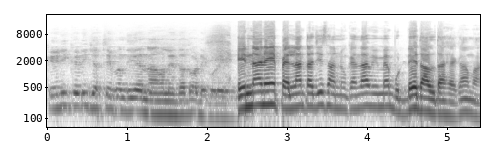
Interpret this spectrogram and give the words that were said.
ਕਿਹੜੀ ਕਿਹੜੀ ਜਥੇਬੰਦੀ ਦਾ ਨਾਮ ਲੈਂਦਾ ਤੁਹਾਡੇ ਕੋਲੇ? ਇਹਨਾਂ ਨੇ ਪਹਿਲਾਂ ਤਾਂ ਜੀ ਸਾਨੂੰ ਕਹਿੰਦਾ ਵੀ ਮੈਂ ਬੁੱਢੇ ਦਲ ਦਾ ਹੈਗਾ ਵਾਂ।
